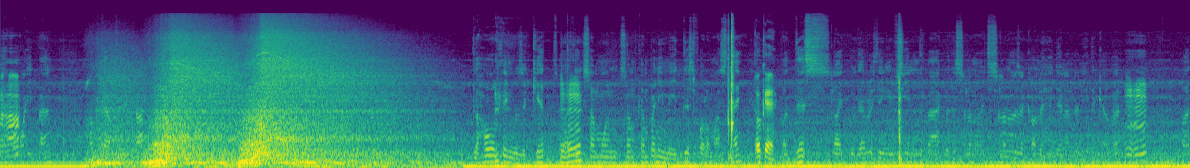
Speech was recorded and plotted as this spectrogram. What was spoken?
Uh-huh. a wideband. Hooked up to the whole thing was a kit. I Mhm. think someone, some company made this for a Mustang. Okay. But this, like with everything you've seen in the back with the solenoids, solenoids are kind of hidden underneath the cover. Mm-hmm. But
